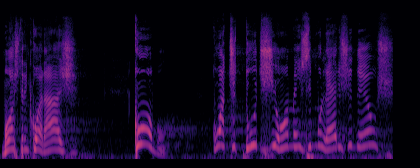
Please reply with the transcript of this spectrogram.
Mostrem coragem. Como? Com atitudes de homens e mulheres de Deus.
